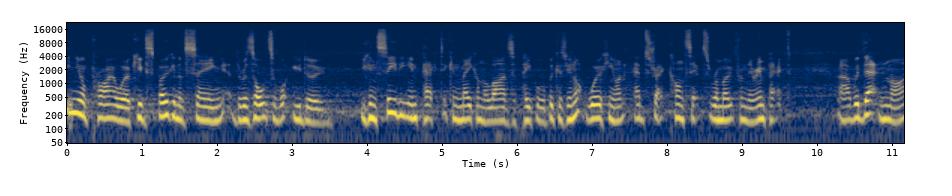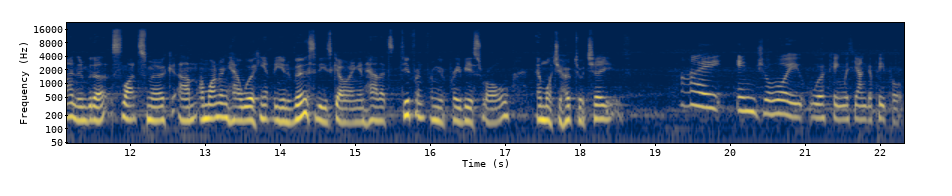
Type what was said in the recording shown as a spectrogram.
In your prior work, you've spoken of seeing the results of what you do. You can see the impact it can make on the lives of people because you're not working on abstract concepts remote from their impact. Uh, with that in mind, and with a slight smirk, um, I'm wondering how working at the university is going and how that's different from your previous role and what you hope to achieve. I enjoy working with younger people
